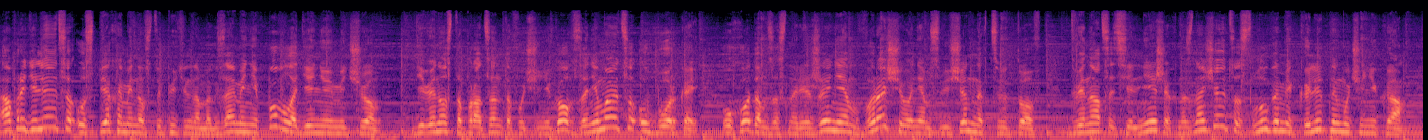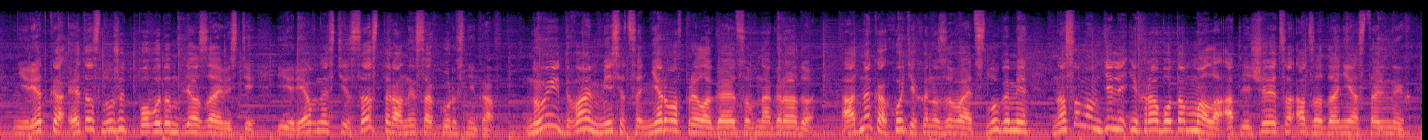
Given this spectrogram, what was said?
определяются успехами на вступительном экзамене по владению мечом. 90% учеников занимаются уборкой, уходом за снаряжением, выращиванием священных цветов. 12 сильнейших назначаются слугами к элитным ученикам. Нередко это служит поводом для зависти и ревности со стороны сокурсников. Ну и два месяца нервов прилагаются в награду. Однако, хоть их и называют слугами, на самом деле их работа мало отличается от заданий остальных –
